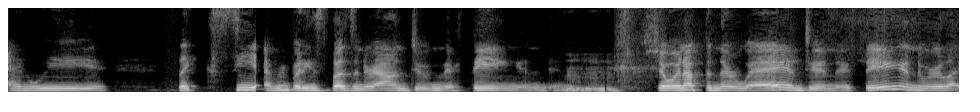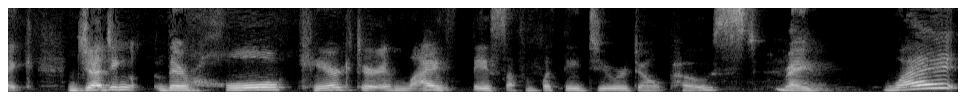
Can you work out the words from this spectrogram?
and we like see everybody's buzzing around doing their thing and, and mm-hmm. showing up in their way and doing their thing. And we're like judging their whole character in life based off of what they do or don't post. Right. What?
